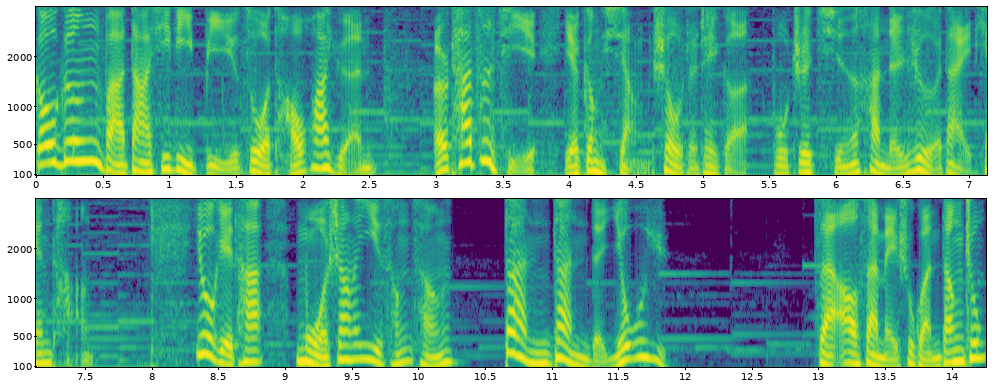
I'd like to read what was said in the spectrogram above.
高更把大溪地比作桃花源，而他自己也更享受着这个不知秦汉的热带天堂，又给他抹上了一层层淡淡的忧郁。在奥赛美术馆当中，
